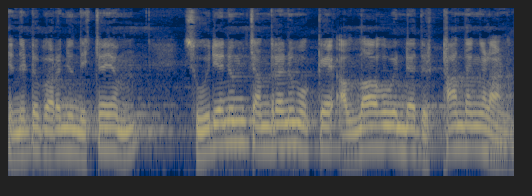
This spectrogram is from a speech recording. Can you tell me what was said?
എന്നിട്ട് പറഞ്ഞു നിശ്ചയം സൂര്യനും ചന്ദ്രനുമൊക്കെ അള്ളാഹുവിന്റെ ദൃഷ്ടാന്തങ്ങളാണ്.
